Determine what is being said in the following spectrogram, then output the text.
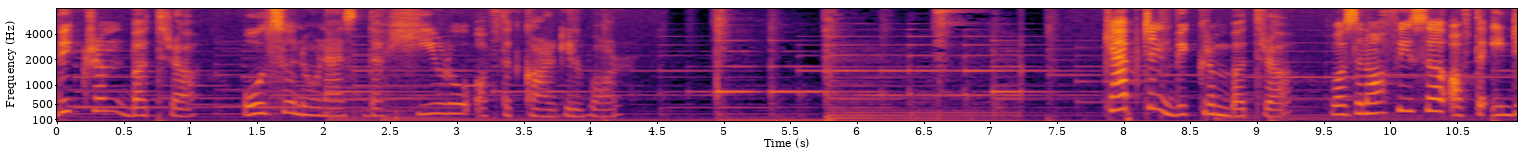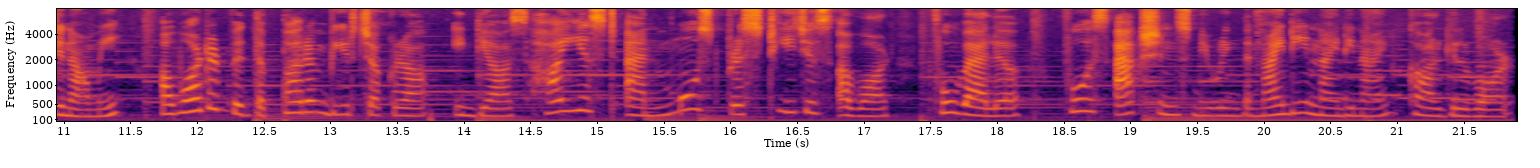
Vikram Batra, also known as the hero of the Kargil War. Captain Vikram Batra was an officer of the Indian Army awarded with the Paramveer Chakra, India's highest and most prestigious award for valor for his actions during the 1999 Kargil War.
